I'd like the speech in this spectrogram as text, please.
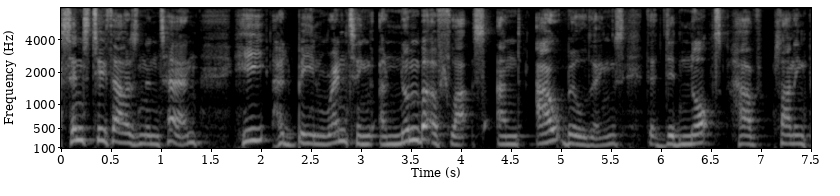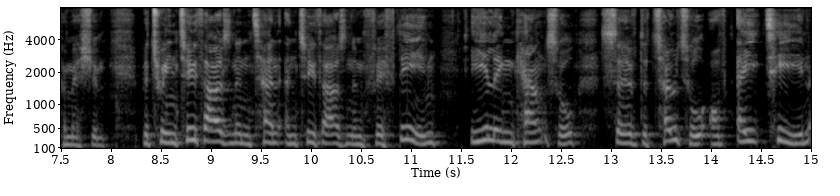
Since 2010, he had been renting a number of flats and outbuildings that did not have planning permission. Between 2010 and 2015, Ealing Council served a total of 18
